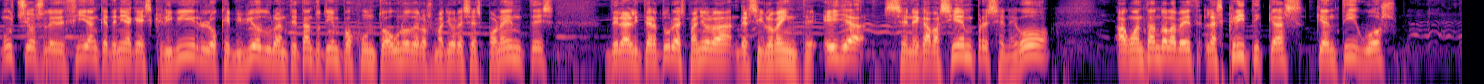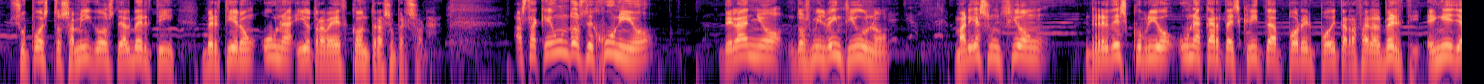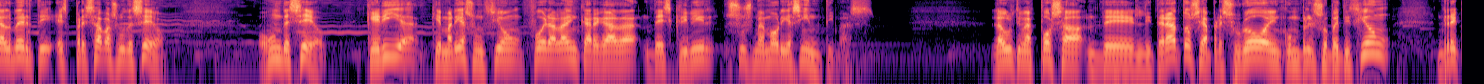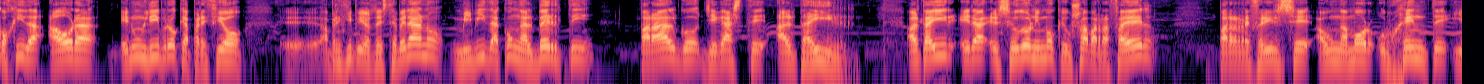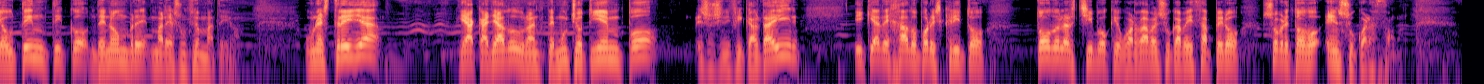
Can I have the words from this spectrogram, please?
Muchos le decían que tenía que escribir lo que vivió durante tanto tiempo junto a uno de los mayores exponentes de la literatura española del siglo XX. Ella se negaba siempre, se negó, aguantando a la vez las críticas que antiguos, supuestos amigos de Alberti vertieron una y otra vez contra su persona. Hasta que un 2 de junio del año 2021, María Asunción redescubrió una carta escrita por el poeta Rafael Alberti. En ella Alberti expresaba su deseo, o un deseo. Quería que María Asunción fuera la encargada de escribir sus memorias íntimas. La última esposa del literato se apresuró en cumplir su petición, recogida ahora en un libro que apareció eh, a principios de este verano, Mi vida con Alberti, para algo llegaste Altair. Altair era el seudónimo que usaba Rafael para referirse a un amor urgente y auténtico de nombre María Asunción Mateo. Una estrella que ha callado durante mucho tiempo, eso significa Altair, y que ha dejado por escrito todo el archivo que guardaba en su cabeza, pero sobre todo en su corazón.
